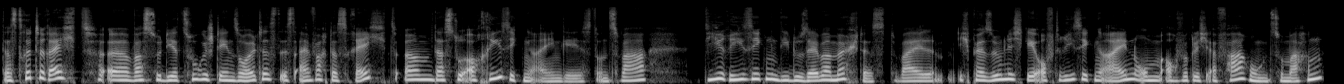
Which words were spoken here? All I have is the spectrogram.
Das dritte Recht, äh, was du dir zugestehen solltest, ist einfach das Recht, ähm, dass du auch Risiken eingehst. Und zwar die Risiken, die du selber möchtest, weil ich persönlich gehe oft Risiken ein, um auch wirklich Erfahrungen zu machen.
